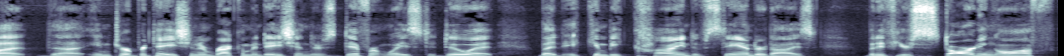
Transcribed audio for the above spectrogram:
but the interpretation and recommendation there's different ways to do it but it can be kind of standardized. But if you're starting off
